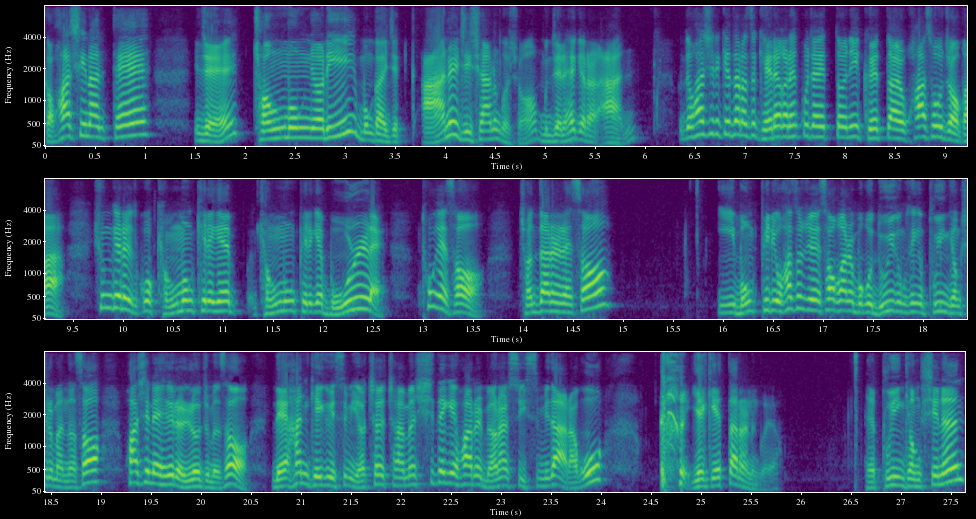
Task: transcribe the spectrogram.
그러니까 화신한테 이제 정몽열이 뭔가 이제 안을 지시하는 거죠. 문제를 해결할 안. 근데 화실이 깨달아서 계략을 했고자 했더니 그의 딸 화소저가 흉계를 듣고 경몽필에게 경몽필에게 몰래 통해서 전달을 해서 이 몽필이 화소재의 서관을 보고 누이 동생의 부인 경씨를 만나서 화신의 행위를 일러주면서 내 한 계획이 있으면 여차여차하면 시댁의 화를 면할 수 있습니다라고 얘기했다라는 거예요. 예, 부인 경씨는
